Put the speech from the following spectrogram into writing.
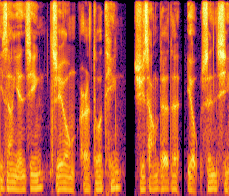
闭上眼睛，只用耳朵听许常德的有声信。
